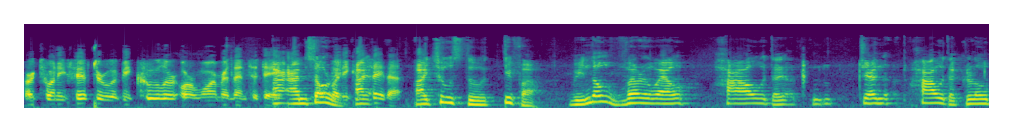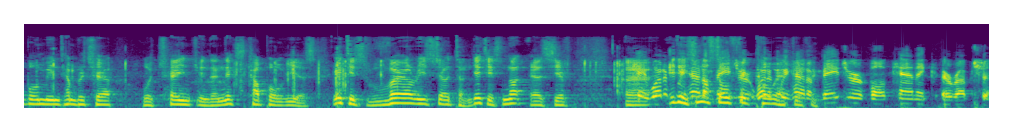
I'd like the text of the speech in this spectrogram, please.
or 2050 would be cooler or warmer than today. I, I'm sorry. Nobody can I, say that. I choose to differ. We know very well how the gen, how the global mean temperature will change in the next couple of years. It is very certain. It is not as if Uh, okay, what if we had not a so major, what if we had a major volcanic eruption?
